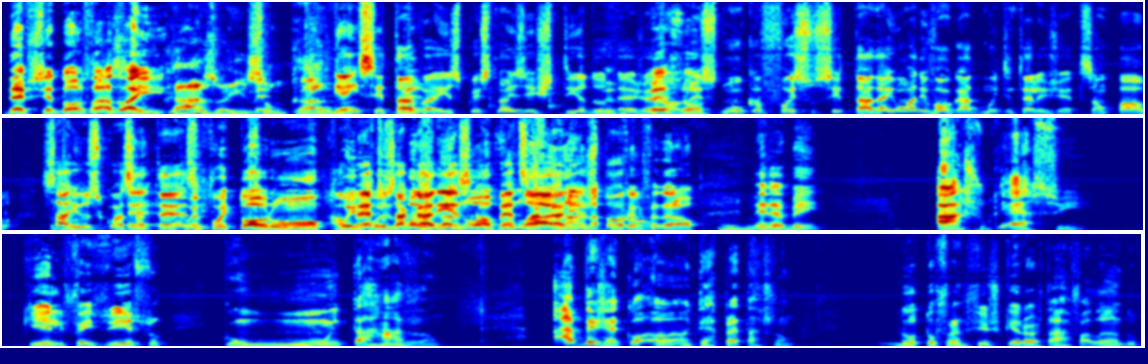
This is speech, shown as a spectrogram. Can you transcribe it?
deve ser dosado aí. Um caso aí, só um caso. Ninguém citava isso, porque isso não existia, do, é, Geraldo. Isso nunca foi suscitado. Aí um advogado muito inteligente de São Paulo saiu-se com essa é, tese. Foi, foi Toron, foi, Alberto foi Zacarias, Alberto lá Zacarias na, na Toron. Federal. Uhum. Veja bem, acho que é assim. Que ele fez isso com muita razão. Ah, veja a, a interpretação. O doutor Francisco Queiroz estava falando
